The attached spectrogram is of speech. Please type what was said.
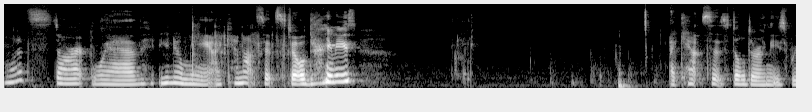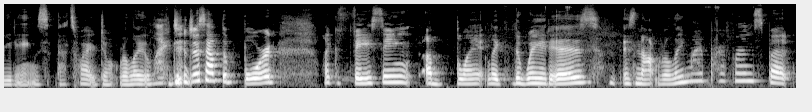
let's start with, you know me, I cannot sit still during these. I can't sit still during these readings. That's why I don't really like to just have the board like facing a blank, like the way it is, is not really my preference. But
